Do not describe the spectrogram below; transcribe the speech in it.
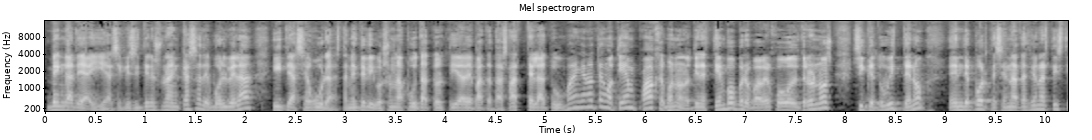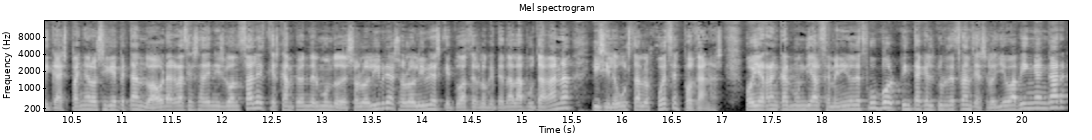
venga de ahí. Así que si tienes una en casa, devuélvela y te aseguras. También te digo, es una puta tortilla de patatas. Háztela tú. que no tengo tiempo, Ángel. Bueno, no tienes tiempo, pero para ver Juego de Tronos sí que tuviste, ¿no? En deportes, en natación artística, España lo sigue petando ahora gracias a Denis González, que es campeón del mundo de solo libre. Solo libre es que tú haces lo que te da la puta gana y si le gustan los jueces, pues ganas. Hoy arranca el Mundial Femenino de Fútbol, pinta que el Tour de Francia se lo lleva a Vingegaard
